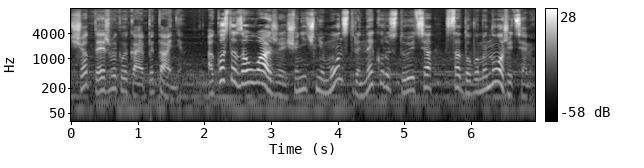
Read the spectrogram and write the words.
що теж викликає питання. А Коста зауважує, що нічні монстри не користуються садовими ножицями.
